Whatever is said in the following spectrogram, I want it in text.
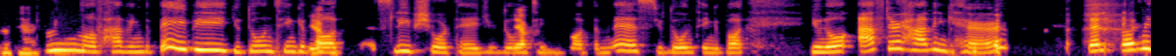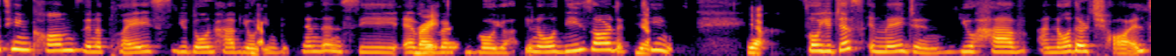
mm-hmm. dream of having the baby. You don't think about yep. sleep shortage. You don't yep. think about the mess. You don't think about, you know, after having her, then everything comes in a place. You don't have your yep. independency everywhere right. you go. You, you know, these are the things. Yep so you just imagine you have another child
